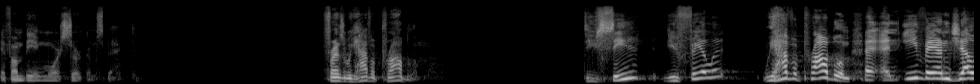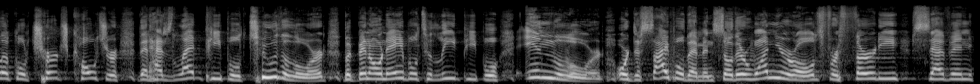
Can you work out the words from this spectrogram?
if I'm being more circumspect. Friends, we have a problem. Do you see it? Do you feel it? We have a problem, an evangelical church culture that has led people to the Lord, but been unable to lead people in the Lord or disciple them. And so they're one year olds for 37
